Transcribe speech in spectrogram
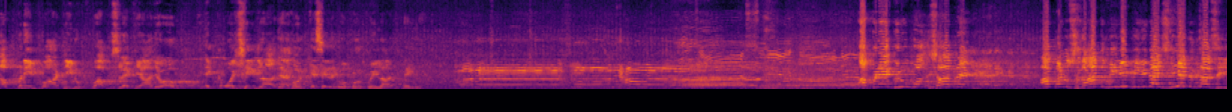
ਆਪਣੀ ਪਾਰਟੀ ਨੂੰ ਵਾਪਸ ਲੈ ਕੇ ਆ ਜਾਓ। ਇੱਕ ਉਸੇ ਇਲਾਜ ਹੈ, ਹੋਰ ਕਿਸੇ ਦੇ ਕੋਲ ਕੋਈ ਇਲਾਜ ਨਹੀਂ। ਆਪਣੇ ਗੁਰੂ ਸਾਹਿਬ ਨੇ ਆਪਾਂ ਨੂੰ ਸਿਧਾਂਤ ਮੀਰੀ ਪੀਰੀ ਦਾ ਇਸ ਲਈ ਦਿੱਤਾ ਸੀ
